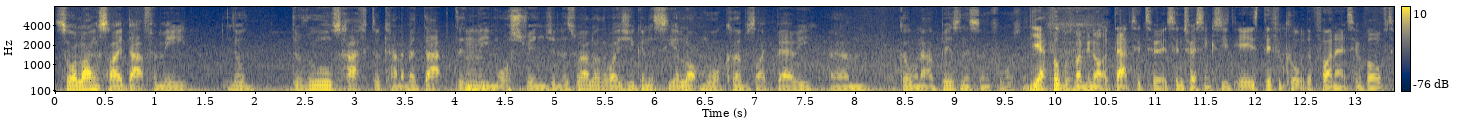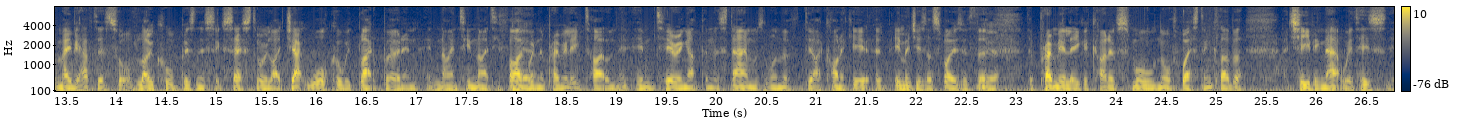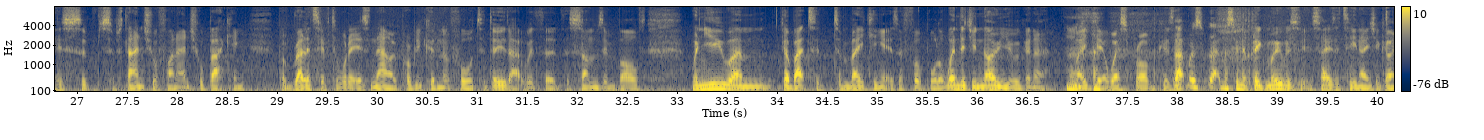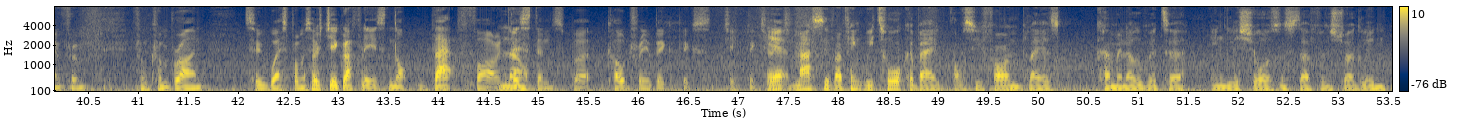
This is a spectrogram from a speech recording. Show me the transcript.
so alongside that, for me, you know, the rules have to kind of adapt and Mm. be more stringent as well. Otherwise, you're going to see a lot more clubs like Bury um, going out of business, unfortunately. Yeah, football's maybe not adapted to it. It's interesting because it is difficult with the finance involved to maybe have this sort of local business success story like Jack Walker with Blackburn in, in 1995 Yeah. winning the Premier League title and him tearing up in the stand was one of the, the iconic I- images, I suppose, of the, Yeah. the Premier League, a kind of small northwestern club uh, achieving that with his, his sub- substantial financial backing. But relative to what it is now, he probably couldn't afford to do that with the, the sums involved. When you um, go back to, to making it as a footballer, when did you know you were going to make it at West Brom? Because that was that must have been a big move, as you say, as a teenager going from from Cwmbran to West Brom. I suppose geographically it's not that far in No. distance, but culturally a big big big change. Yeah, massive. I think we talk about obviously foreign players coming over to English shores and stuff and struggling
